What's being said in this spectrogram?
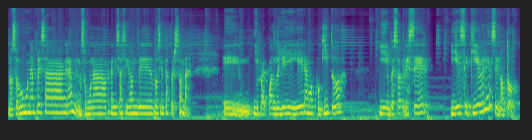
no somos una empresa grande, no somos una organización de 200 personas. Eh, y cuando yo llegué éramos poquitos y empezó a crecer y ese quiebre se notó.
